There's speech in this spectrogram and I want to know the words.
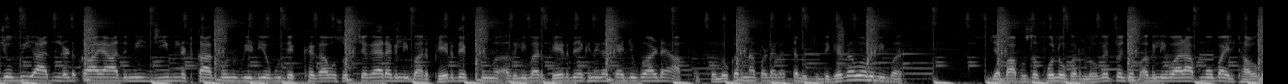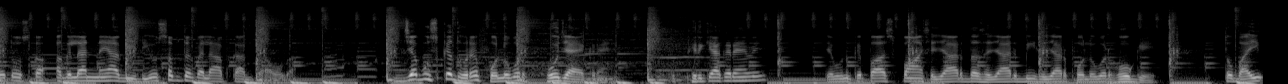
जो भी आज लड़का या आदमी, जीव लटका के उन वीडियो को देखेगा, वो सोचेगा, यार, अगली बार फिर देखूँगा, अगली बार फिर देखने का क्या जुगाड़ है? आपको फॉलो करना पड़ेगा, तभी तो दिखेगा वो अगली बार। जब आप उसे फॉलो कर लोगे तो जब अगली बार आप मोबाइल उठाओगे तो उसका अगला नया वीडियो सबसे तो पहले आपका आज्ञा होगा जब उसके धोरे फॉलोवर हो जाया करें तो फिर क्या करें वे? जब उनके पास पाँच हज़ार, दस हज़ार, बीस हज़ार फॉलोवर हो गए तो भाई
